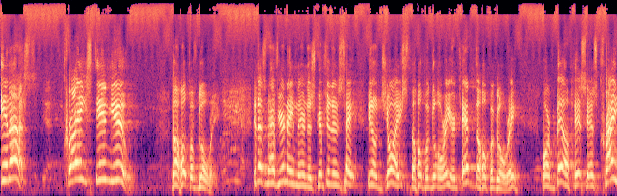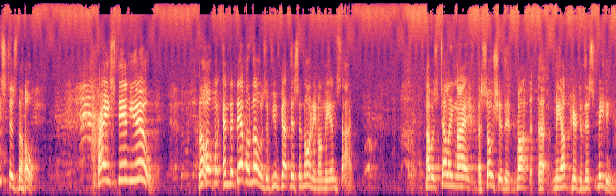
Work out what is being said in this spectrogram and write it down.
in us. Christ in you, the hope of glory. It doesn't have your name there in the scripture. It doesn't say, you know, Joyce, the hope of glory, or Ted, the hope of glory, or Bill. It says Christ is the hope. Christ in you. The hope, and the devil knows if you've got this anointing on the inside. I was telling my associate that brought uh, me up here to this meeting.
